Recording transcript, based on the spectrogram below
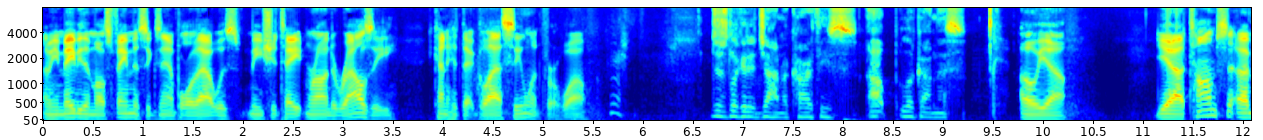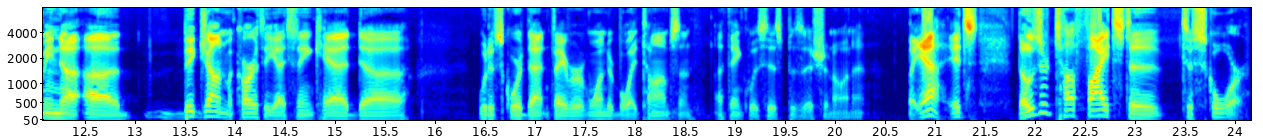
I mean, maybe the most famous example of that was Miesha Tate and Ronda Rousey kind of hit that glass ceiling for a while. Just looking at John McCarthy's up look on this. Oh yeah, yeah. Thompson. I mean, uh, uh, Big John McCarthy. I think had uh, would have scored that in favor of Wonder Boy Thompson. I think was his position on it. But yeah, it's those are tough fights to to score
